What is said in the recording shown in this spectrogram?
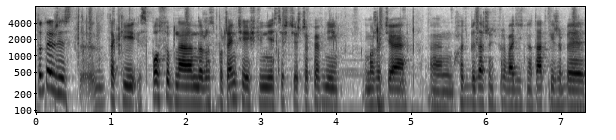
to też jest e, taki sposób na rozpoczęcie, jeśli nie jesteście jeszcze pewni, możecie choćby zacząć prowadzić notatki, żeby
